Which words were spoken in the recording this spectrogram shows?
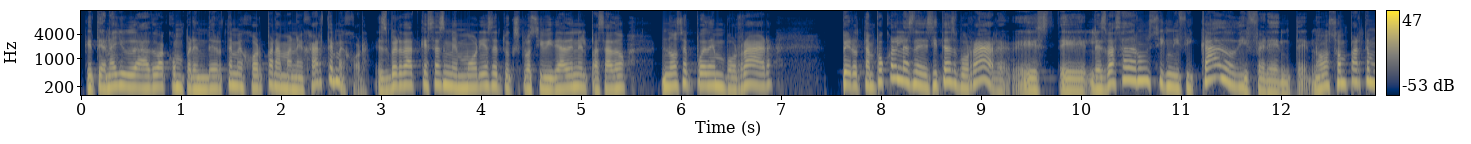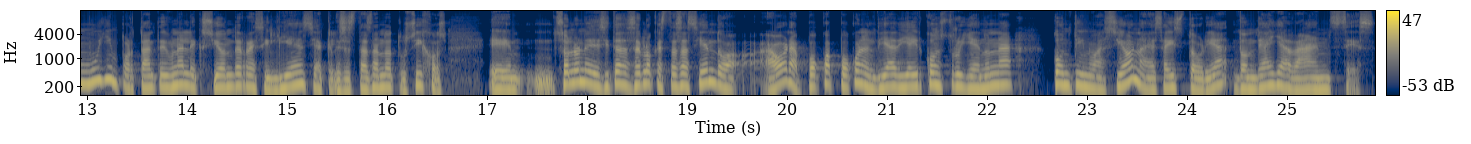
que te han ayudado a comprenderte mejor para manejarte mejor. Es verdad que esas memorias de tu explosividad en el pasado no se pueden borrar, pero tampoco las necesitas borrar. Este, les vas a dar un significado diferente, ¿no? Son parte muy importante de una lección de resiliencia que les estás dando a tus hijos. Eh, solo necesitas hacer lo que estás haciendo ahora, poco a poco en el día a día, ir construyendo una continuación a esa historia donde hay avances.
